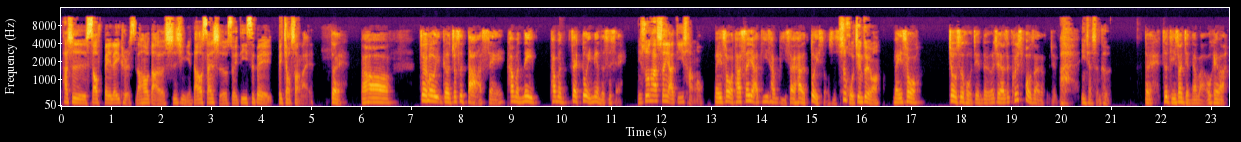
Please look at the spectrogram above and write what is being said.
他是 South Bay Lakers，然后打了十几年，打到三十二岁，第一次被被叫上来。对，然后最后一个就是打谁？他们那他们在对面的是谁？你说他生涯第一场哦，没错，他生涯第一场比赛，他的对手是谁？是火箭队吗？没错，就是火箭队，而且还是 Chris Paul 在的火箭队。啊，印象深刻，对，这题算简单吧？OK 吧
